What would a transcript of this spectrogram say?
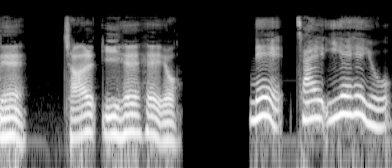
네, 잘 이해해요. 네, 잘 이해해요.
